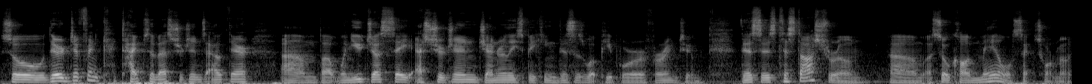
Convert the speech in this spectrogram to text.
So there are different types of estrogens out there, um, but when you just say estrogen, generally speaking, this is what people are referring to. This is testosterone. Um, a so-called male sex hormone.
